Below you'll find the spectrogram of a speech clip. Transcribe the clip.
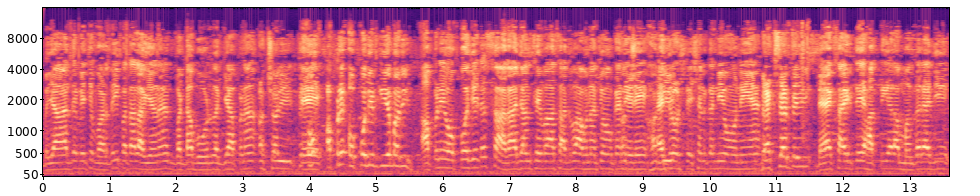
ਬਾਜ਼ਾਰ ਦੇ ਵਿੱਚ ਵੜਦੇ ਹੀ ਪਤਾ ਲੱਗ ਜਾਣਾ ਵੱਡਾ ਬੋਰਡ ਲੱਗਿਆ ਆਪਣਾ। ਅੱਛਾ ਜੀ ਤੇ ਤੇ- ਉਹ ਆਪਣੇ ਓਪੋਜੀਟ ਕੀ ਹੈ ਭਾਜੀ? ਆਪਣੇ ਆਪੋਜੀਟ ਸਾਰਾ ਜਨ ਸੇਵਾ ਸਦਭਾਵਨਾ ਚੌਂਕ ਹੈ ਨੇੜੇ। ਹਾਂਜੀ। ਇਧਰੋਂ ਸਟੇਸ਼ਨ ਕੰਨੀ ਆਉਣੇ ਹੈ ਬੈਕ ਸਾਈਡ ਤੇ ਜੀ। ਬੈਕ ਸਾਈਡ ਤੇ ਹਾਥੀ ਵਾਲਾ ਮੰਦਿਰ ਹੈ ਜੀ।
